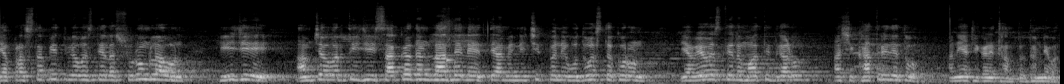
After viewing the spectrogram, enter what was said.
या प्रस्थापित व्यवस्थेला सुरुंग लावून ही जी आमच्यावरती जी साखळदंड लादलेले आहेत ते आम्ही निश्चितपणे उद्ध्वस्त करून या व्यवस्थेला मातीत गाडू अशी खात्री देतो. आणि या ठिकाणी थांबतो. धन्यवाद.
